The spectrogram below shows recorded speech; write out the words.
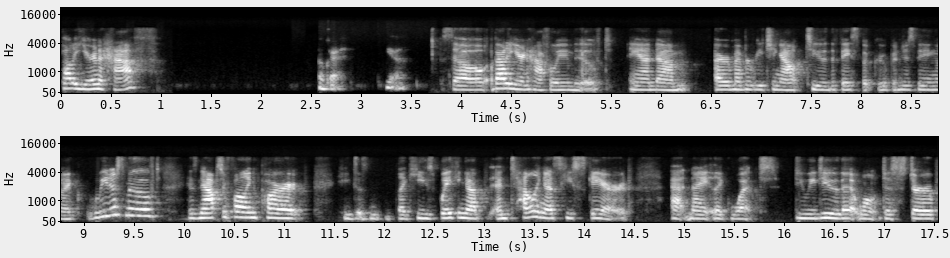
about a year and a half Okay. Yeah so about a year and a half when we moved and um, i remember reaching out to the facebook group and just being like we just moved his naps are falling apart he doesn't like he's waking up and telling us he's scared at night like what do we do that won't disturb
